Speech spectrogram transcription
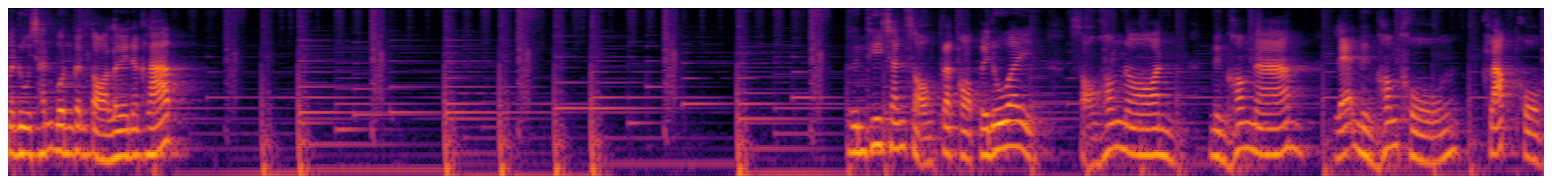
มาดูชั้นบนกันต่อเลยนะครับ พื้นที่ชั้น 2 ประกอบไปด้วย 2 ห้องนอน 1 ห้องน้ำ และ 1 ห้องโถง ครับผม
